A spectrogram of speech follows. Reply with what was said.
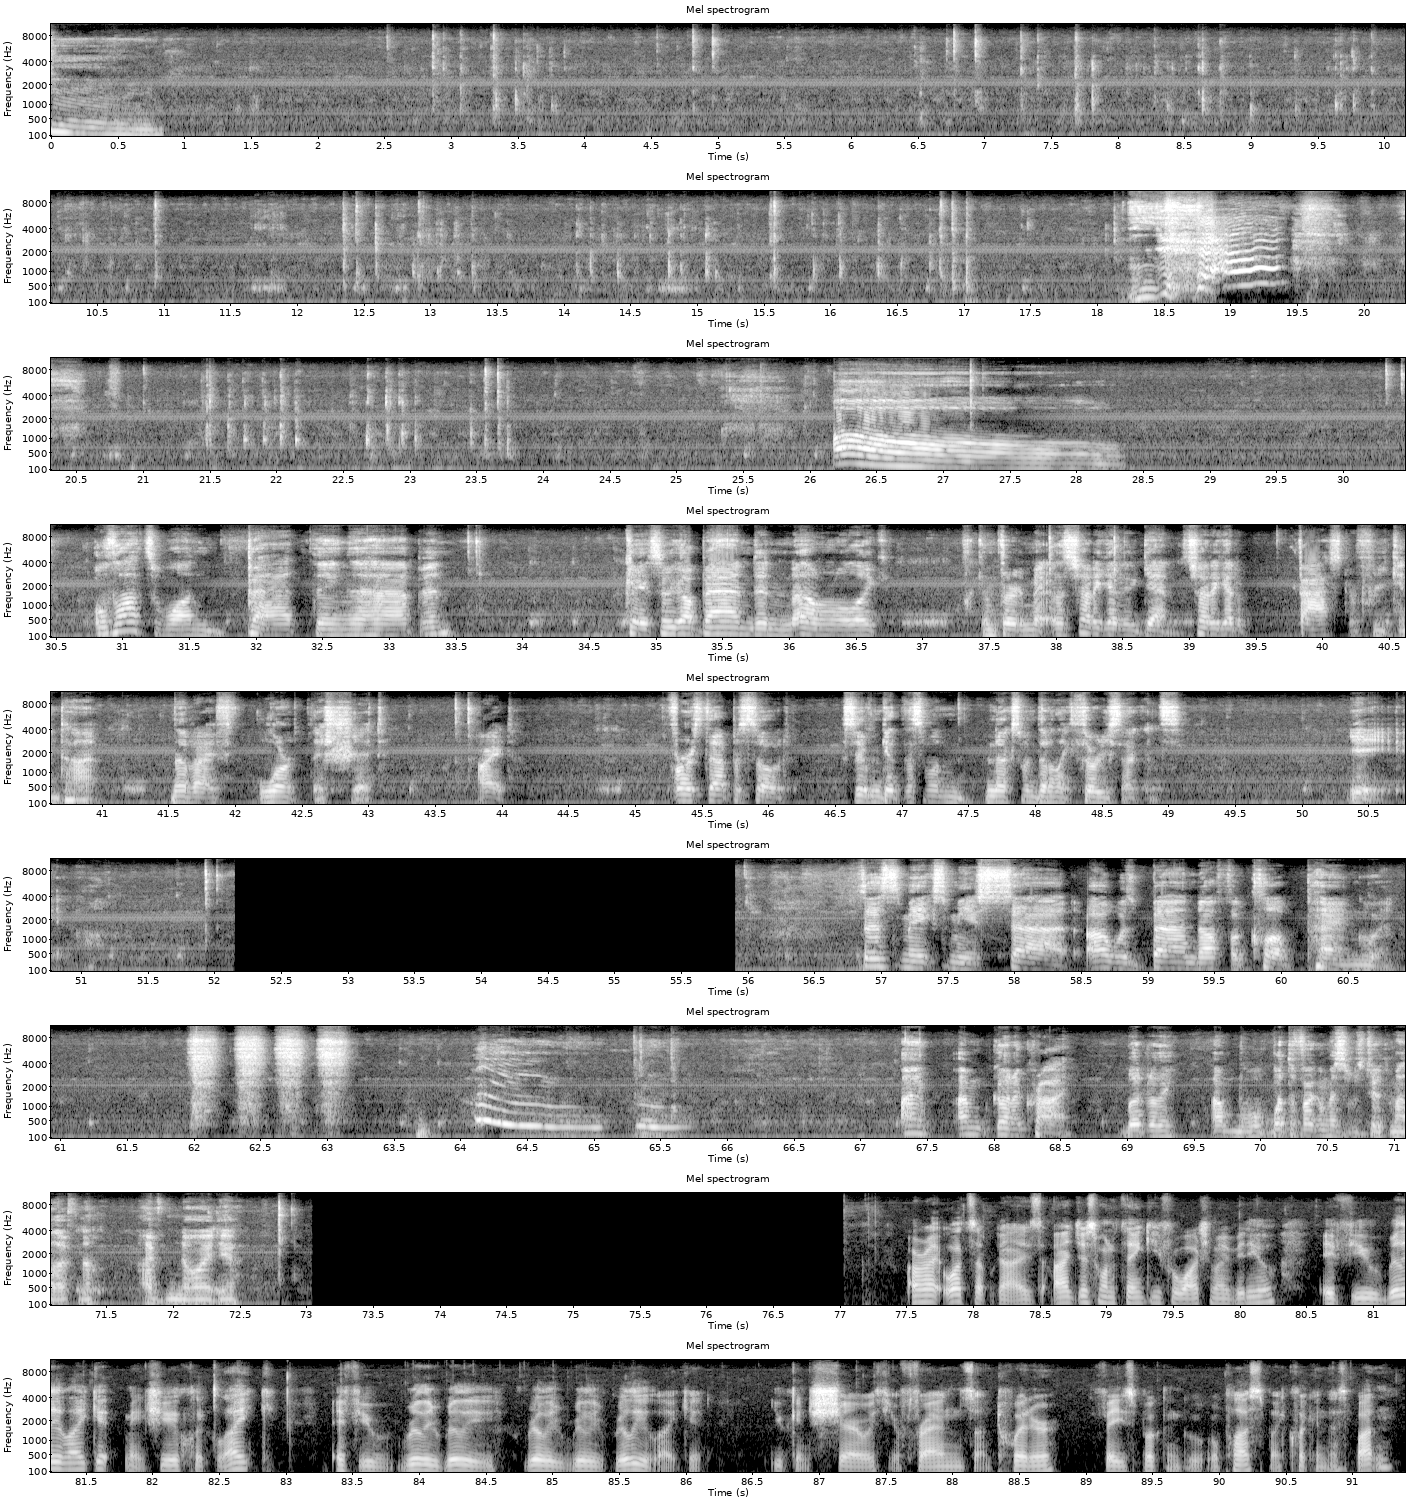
Hmm. Yeah! Oh. Well, that's one bad thing that happened. Okay, so we got banned in, I don't know, like, fucking 30 minutes. Let's try to get it again. Let's try to get a faster freaking time. Now that I've learned this shit. Alright. First episode. See if we can get this one, next one done in like 30 seconds. Yeah. This makes me sad. I was banned off of Club Penguin. I'm I'm gonna cry. Literally. Um, what the fuck am I supposed to do with my life now? I have no idea. Alright, what's up guys? I just want to thank you for watching my video. If you really like it, make sure you click like. If you really, really, really, really, really like it, you can share with your friends on Twitter, Facebook, and Google Plus by clicking this button.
